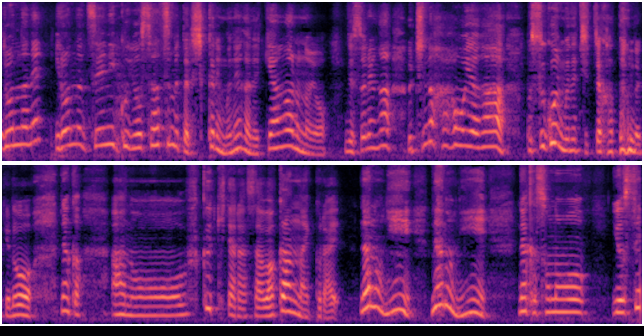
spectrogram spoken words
いろんなね、いろんな贅肉寄せ集めたらしっかり胸が出来上がるのよ。で、それが、うちの母親が、すごい胸ちっちゃかったんだけど、なんか、あのー、服着たらさ、わかんないくらい。なのに、なのに、なんかその、寄せ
